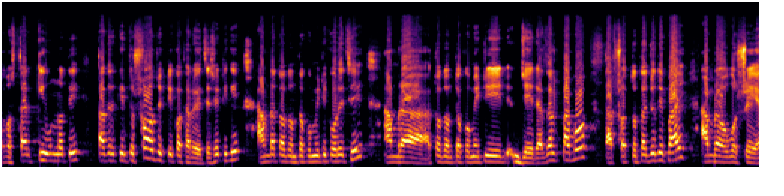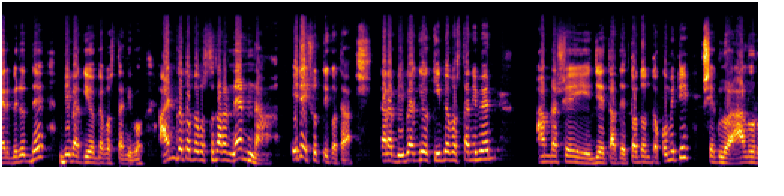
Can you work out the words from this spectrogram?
অবস্থার কি উন্নতি, তাদের কিন্তু সহজ একটি কথা রয়েছে সেটি কি আমরা তদন্ত কমিটি করেছি। আমরা তদন্ত কমিটির যে রেজাল্ট পাবো, তার সত্যতা যদি পাই, আমরা অবশ্যই এর বিরুদ্ধে বিভাগীয় ব্যবস্থা নিব। আইনগত ব্যবস্থা তারা নেন না, এটাই সত্যি কথা। তারা বিভাগীয় কি ব্যবস্থা নেবেন? আমরা সেই যে তাদের তদন্ত কমিটি, সেগুলোর আলোর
